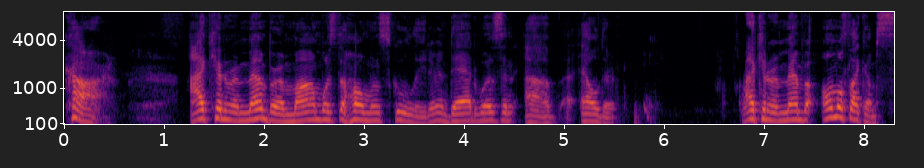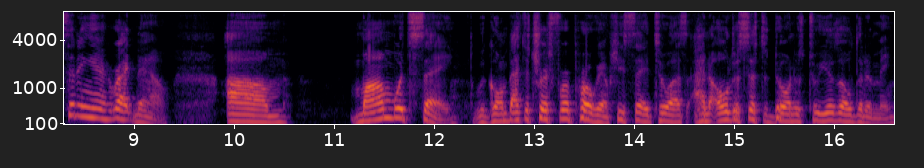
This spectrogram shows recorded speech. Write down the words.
car. I can remember mom was the homeroom school leader and dad was an uh, elder. I can remember almost like I'm sitting here right now. Um, mom would say, We're going back to church for a program. She'd say to us, I had an older sister, Dawn, who's two years older than me.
